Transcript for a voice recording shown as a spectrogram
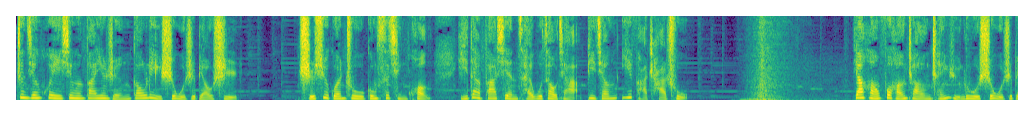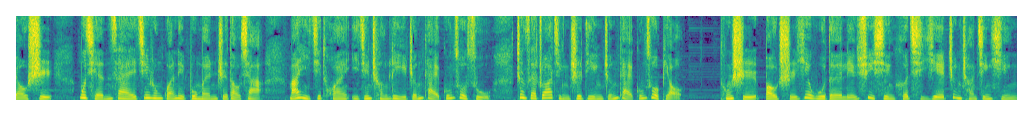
证监会新闻发言人高丽十五日表示，持续关注公司情况，一旦发现财务造假，必将依法查处。央行副行长陈雨露十五日表示，目前在金融管理部门指导下，蚂蚁集团已经成立整改工作组，正在抓紧制定整改工作表。同时，保持业务的连续性和企业正常经营，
